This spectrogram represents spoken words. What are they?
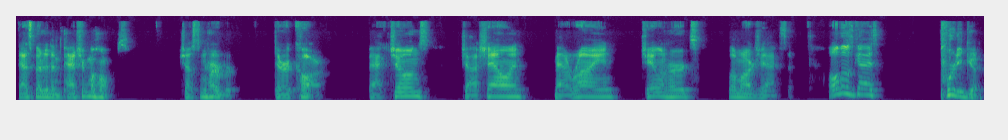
That's better than Patrick Mahomes, Justin Herbert, Derek Carr, Mac Jones, Josh Allen, Matt Ryan, Jalen Hurts, Lamar Jackson. All those guys, pretty good.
